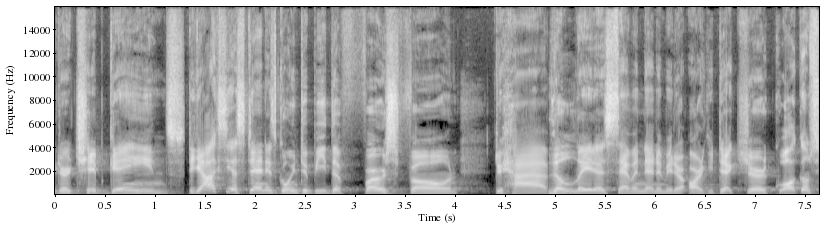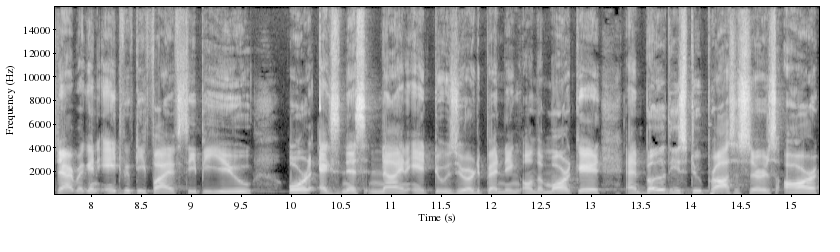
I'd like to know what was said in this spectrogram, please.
7nm chip gains. The Galaxy S10 is going to be the first phone to have the latest 7nm architecture, Qualcomm Snapdragon 855 CPU or Exynos 9820 depending on the market. And both of these two processors are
